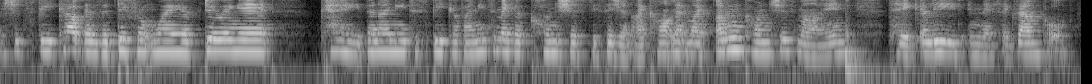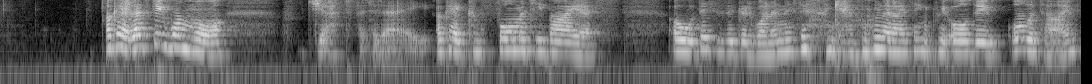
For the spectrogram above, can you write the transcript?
I should speak up. There's a different way of doing it. Okay, then I need to speak up. I need to make a conscious decision. I can't let my unconscious mind take a lead in this example. Okay, let's do one more just for today. Okay, conformity bias. Oh, this is a good one, and this is again one that I think we all do all the time.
